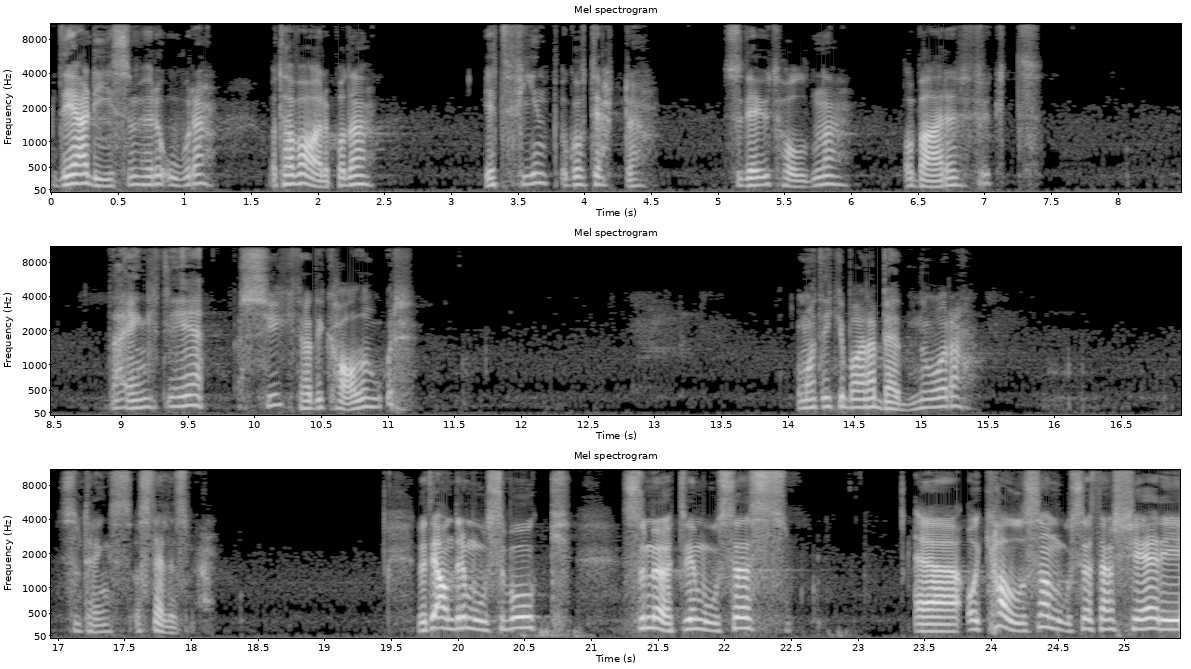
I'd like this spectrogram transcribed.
Det er de som hører ordet og tar vare på det i et fint og godt hjerte, så de er utholdende og bærer frukt. Det er egentlig sykt radikale ord om at det ikke bare er bedene våre som trengs å stelles med. Du vet, I andre Mosebok så møter vi Moses Eh, og Kallelsen av Moses den skjer i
